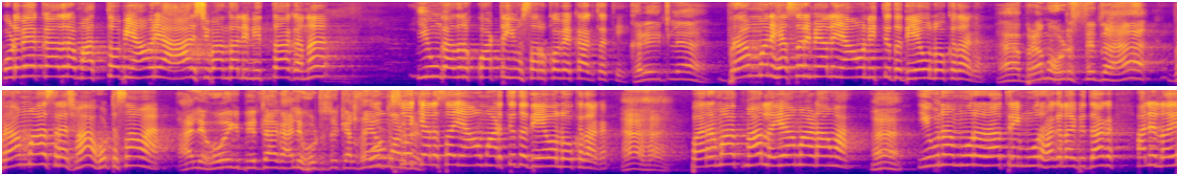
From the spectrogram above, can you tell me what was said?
ಕೊಡ್ಬೇಕಾದ್ರ ಮತ್ತೊಬ್ಬ ಯಾವ್ರಿ ಆರಿಸಿ ಬಂದಲ್ಲಿ ನಿಂತಾಗನ ಇವಂಗ ಅದನ್ನ ಕೊಟ್ಟು ಇವ್ ಸರ್ಕೋಬೇಕಾಗ್ತತಿ. ಬ್ರಹ್ಮನ ಹೆಸರ ಮೇಲೆ ಯಾವ ನಿಂತಿದ್ದ ದೇವಲೋಕದಾಗ? ಲೋಕದಾಗ ಬ್ರಹ್ಮ ಹುಟ್ಟಿಸ್ತಿದ್ದ ಬ್ರಹ್ಮ ಹಾ ಹುಟ್ಟಸಾವ. ಅಲ್ಲಿ ಹೋಗಿ ಬಿದ್ದಾಗ ಅಲ್ಲಿ ಹುಟ್ಟಿಸೋ ಕೆಲಸ ಕೆಲಸ ಯಾವ ಮಾಡ್ತಿದ್ದ ದೇವಲೋಕದಾಗ? ಪರಮಾತ್ಮ ಲಯ ಮಾಡಾವ. ಇವನ ಮೂರ ರಾತ್ರಿ ಮೂರ್ ಹಗಲ ಬಿದ್ದಾಗ ಅಲ್ಲಿ ಲಯ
